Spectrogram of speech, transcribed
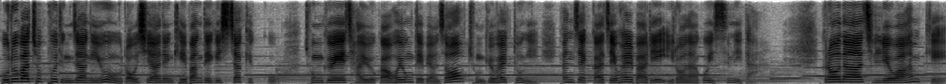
고르바초프 등장 이후 러시아는 개방되기 시작했고 종교의 자유가 허용되면서 종교 활동이 현재까지 활발히 일어나고 있습니다. 그러나 진리와 함께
